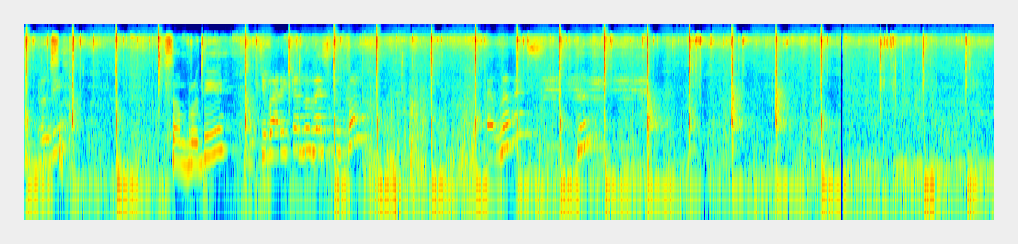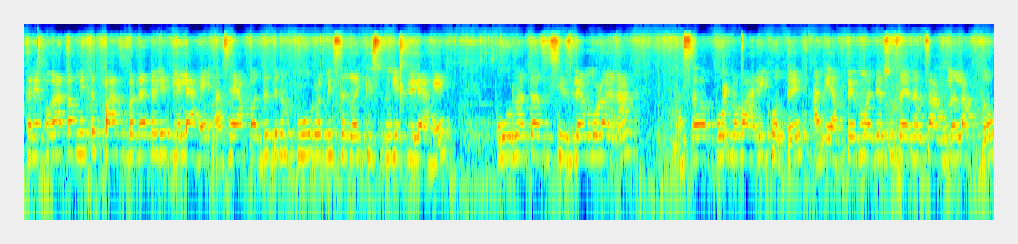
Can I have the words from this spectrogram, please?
समृद्धी? समृद्धी. बारीक करणार आहेस तू पण? करणार आहेस? तर हे बघा आता मी इथं पाच बटाटे घेतलेले आहे. असं या पद्धतीने पूर्ण मी सगळं किसून घेतलेले आहे. पूर्ण आता असं शिजल्यामुळं आहे ना असं पूर्ण बारीक होते आणि आप्पेमध्ये सुद्धा आहे ना चांगलं लागतो.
